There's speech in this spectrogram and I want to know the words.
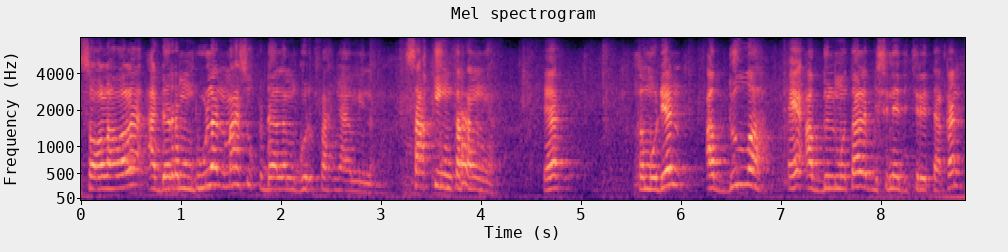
Seolah-olah ada rembulan masuk ke dalam gurfahnya Aminah saking terangnya ya. Kemudian Abdullah eh Abdul Muthalib di sini diceritakan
